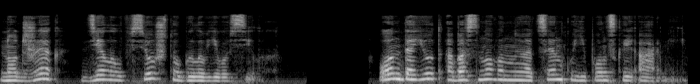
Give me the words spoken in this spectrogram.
Но Джек делал все, что было в его силах. Он дает обоснованную оценку японской армии.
